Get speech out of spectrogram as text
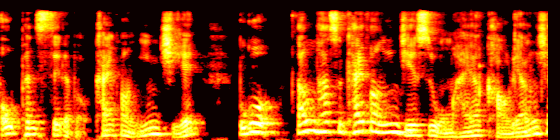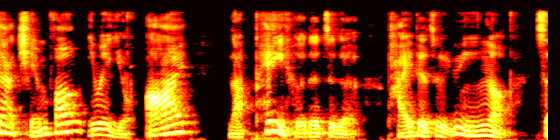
open syllable 开放音节。不过，当它是开放音节时，我们还要考量一下前方，因为有 i，那配合的这个排的这个韵音啊是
